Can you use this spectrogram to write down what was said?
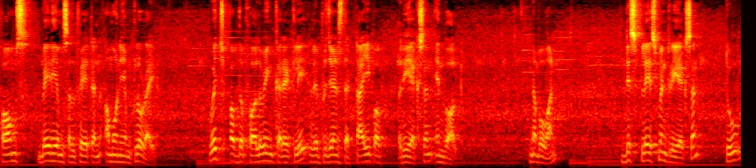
forms barium sulfate and ammonium chloride. Which of the following correctly represents the type of reaction involved? Number 1 displacement reaction, 2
